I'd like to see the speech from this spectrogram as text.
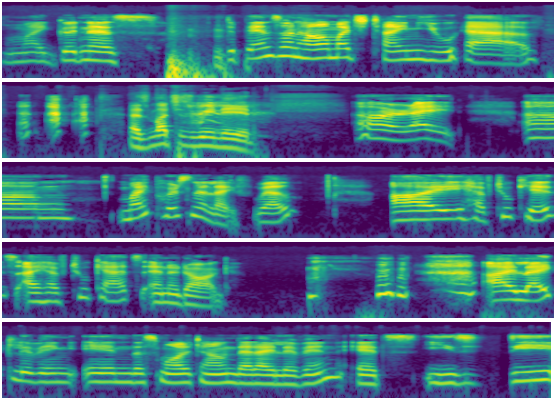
My goodness. Depends on how much time you have. as much as we need. All right. Um, my personal life. Well, I have two kids. I have two cats and a dog. I like living in the small town that I live in. It's easy,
